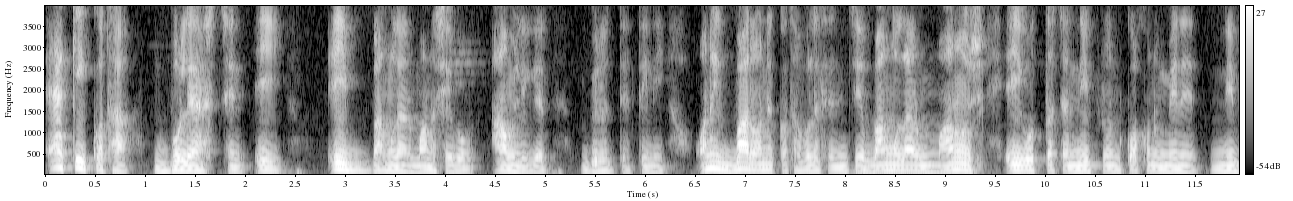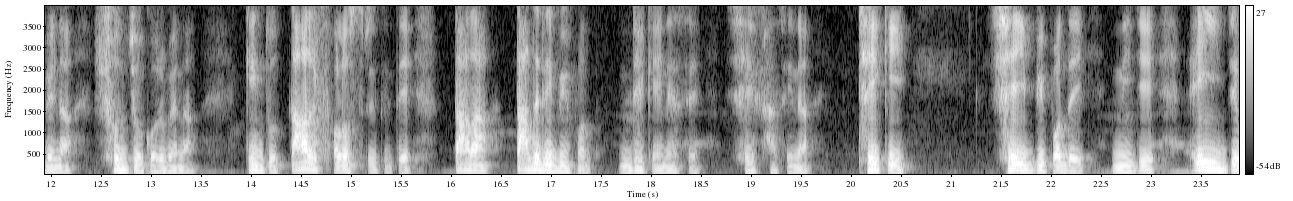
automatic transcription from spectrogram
একই কথা বলে আসছেন এই এই বাংলার মানুষ এবং আওয়ামী লীগের বিরুদ্ধে। তিনি অনেকবার অনেক কথা বলেছেন যে বাংলার মানুষ এই অত্যাচার নিপীড়ন কখনো মেনে নেবে না, সহ্য করবে না। কিন্তু তার ফলশ্রুতিতে তারা তাদেরই বিপদ ডেকে এনেছে। শেখ হাসিনা ঠিকই সেই বিপদে নিজে, এই যে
